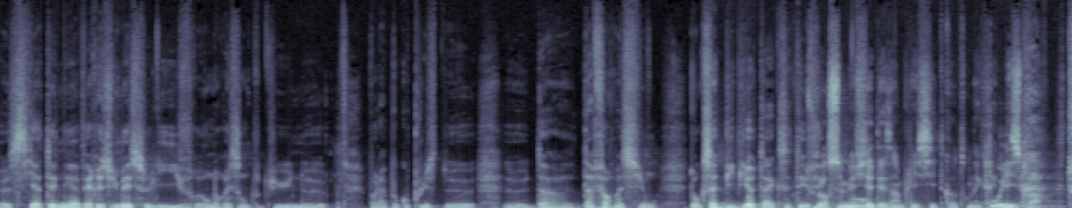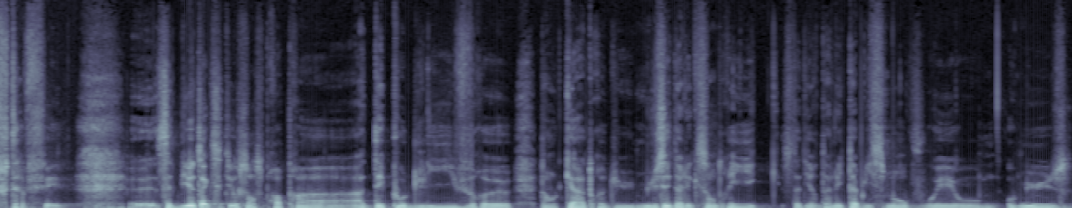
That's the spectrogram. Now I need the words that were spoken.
euh, si Athénée avait résumé ce livre, on aurait sans doute eu une, voilà, beaucoup plus de, euh, d'informations. Donc cette bibliothèque, c'était effectivement... se méfier des implicites quand on écrit l'histoire. tout à fait. Euh, cette bibliothèque, c'était au sens propre un, un dépôt de livres dans le cadre du musée d'Alexandrie c'est-à-dire d'un établissement voué aux, muses,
